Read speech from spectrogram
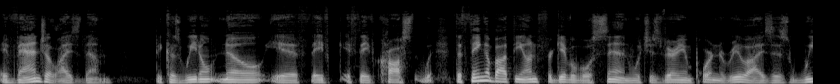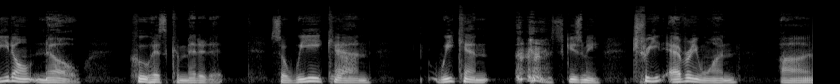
evangelize them because we don't know if they've if they've crossed the thing about the unforgivable sin which is very important to realize is we don't know who has committed it. So we can. We can excuse me treat everyone uh,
